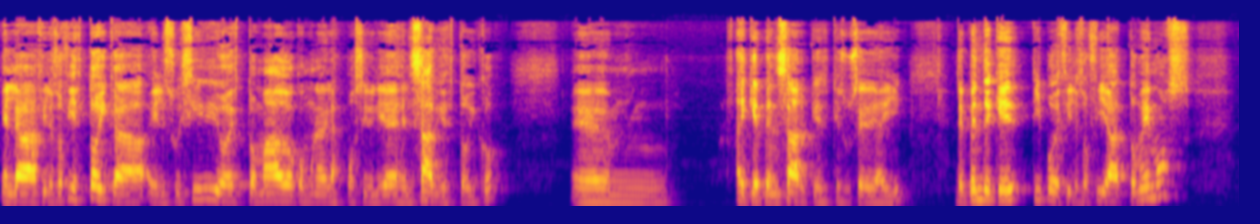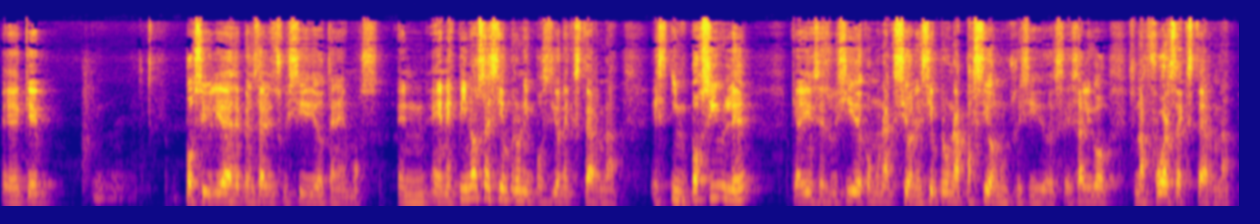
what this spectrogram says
en, la filosofía estoica el suicidio es tomado como una de las posibilidades del sabio estoico. Eh, hay que pensar qué, sucede ahí. Depende qué tipo de filosofía tomemos, eh, qué posibilidades de pensar el suicidio tenemos. En, en Spinoza es siempre una imposición externa. Es imposible que alguien se suicide como una acción, es siempre una pasión un suicidio, es, algo, es una fuerza externa.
